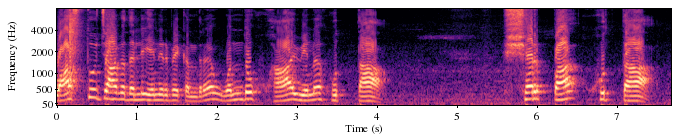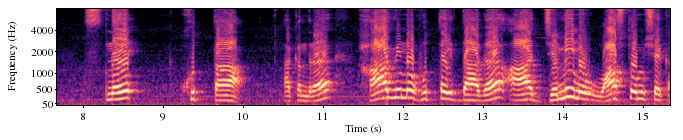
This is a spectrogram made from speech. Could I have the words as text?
ವಾಸ್ತು ಜಾಗದಲ್ಲಿ ಏನಿರಬೇಕಂದ್ರೆ ಒಂದು ಹಾವಿನ ಹುತ್ತ. ಶರ್ಪ ಹುತ್ತ. ಸ್ನೇಕ್ ಹುತ್ತ. ಯಾಕಂದ್ರೆ ಹಾವಿನ ಹುತ್ತ ಇದ್ದಾಗ ಆ ಜಮೀನು ವಾಸ್ತುಂಶಕ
